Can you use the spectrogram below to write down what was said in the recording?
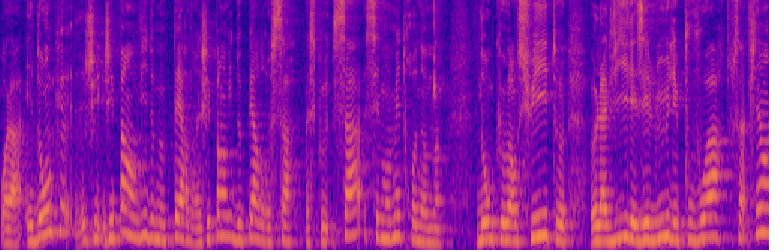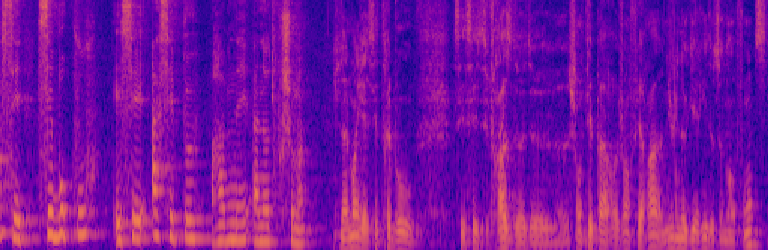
voilà. Et donc j'ai pas envie de me perdre, j'ai pas envie de perdre ça parce que ça c'est mon métronome. Donc ensuite la vie, les élus, les pouvoirs, tout ça. Finalement c'est beaucoup et c'est assez peu ramené à notre chemin. Finalement, il y a ces très beaux ces, ces, phrases de, chantées par Jean Ferrat, nul ne guérit de son enfance.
